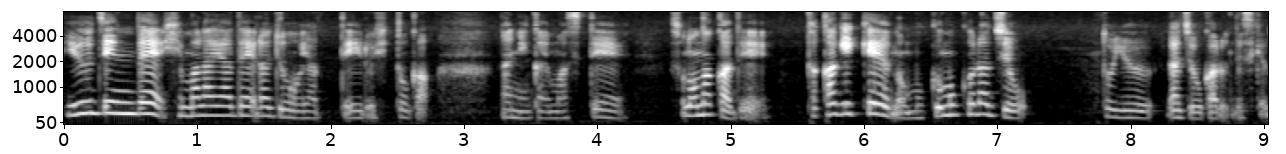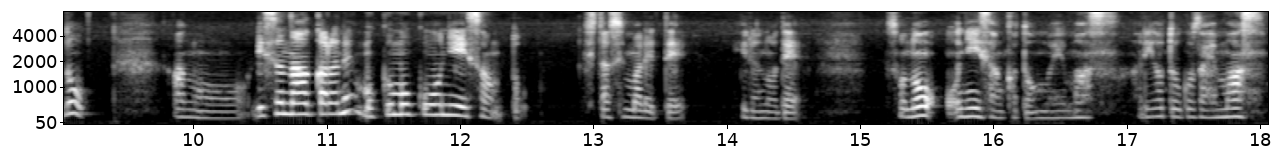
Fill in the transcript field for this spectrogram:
友人でヒマラヤでラジオをやっている人が何人かいましてその中で高木系の「もくもくラジオ」というラジオがあるんですけどあのリスナーからねもくもくお兄さんと親しまれているのでそのお兄さんかと思います。ありがとうございます。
